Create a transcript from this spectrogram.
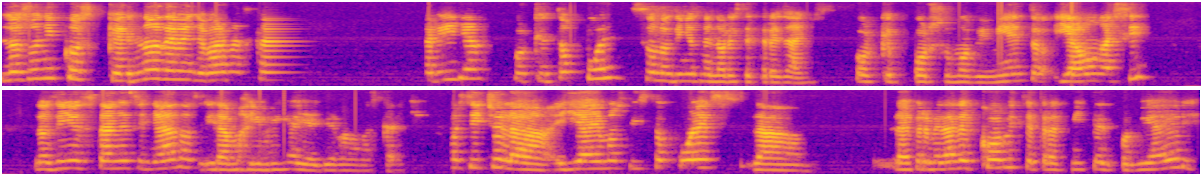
Los únicos que no deben llevar mascarilla porque pueden son los niños menores de 3 años, porque por su movimiento y aún así los niños están enseñados y la mayoría ya llevan mascarilla. Hemos dicho, la, ya hemos visto pues la la enfermedad del COVID se transmite por vía aérea.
